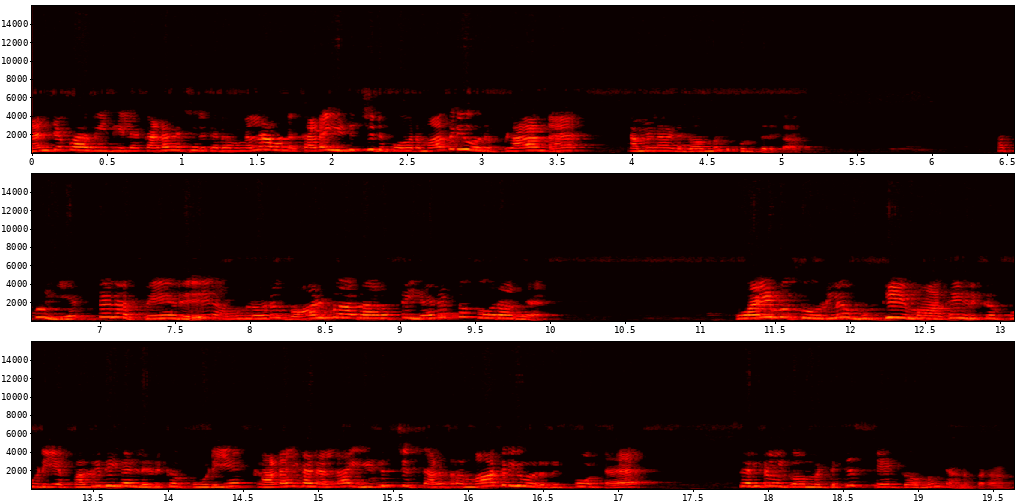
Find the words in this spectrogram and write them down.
நஞ்சப்பா வீதியில் கடை வச்சிருக்கிறவங்கலாம் அவங்க கடை இடிச்சுட்டு போகிற மாதிரி ஒரு பிளானை தமிழ்நாடு கவர்மெண்ட் கொடுத்துருக்காங்க. அப்போ எத்தனை பேர் அவங்களோட வாழ்வாதாரத்தை இழக்க போகிறாங்க கோயம்புத்தூர்ல முக்கியமாக இருக்கக்கூடிய பகுதிகள் இருக்கக்கூடிய கடைகள் எல்லாம் இடிச்சு தள்ளுற மாதிரி ஒரு ரிப்போர்ட்டை சென்ட்ரல் கவர்மெண்ட்டுக்கு ஸ்டேட் கவர்மெண்ட் அனுப்புறாங்க.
